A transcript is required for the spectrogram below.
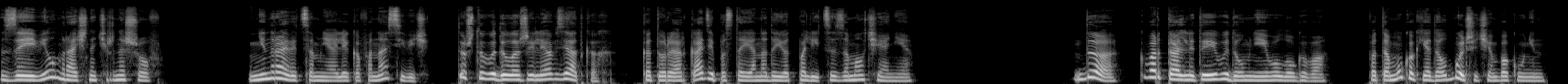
Заявил мрачно Чернышов. Не нравится мне, Олег Афанасьевич, то, что вы доложили о взятках, которые Аркадий постоянно дает полиции за молчание. Да, квартальный ты и выдал мне его логово, потому как я дал больше, чем Бакунин.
